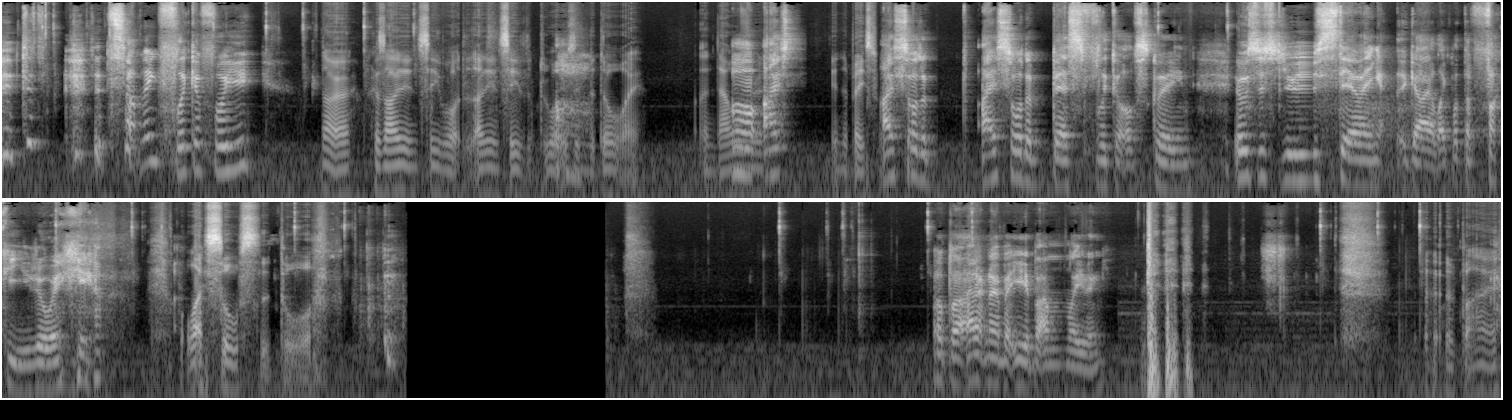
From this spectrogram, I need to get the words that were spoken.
did, did something flicker for you? No, because I didn't see what I didn't see the, what was in the doorway. And now Oh, we're I in the basement. I saw the I saw the best flicker off screen. It was just you staring at the guy like, what the fuck are you doing here? Well, I saw the door. Oh, but I don't know about you, but I'm leaving. Bye.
